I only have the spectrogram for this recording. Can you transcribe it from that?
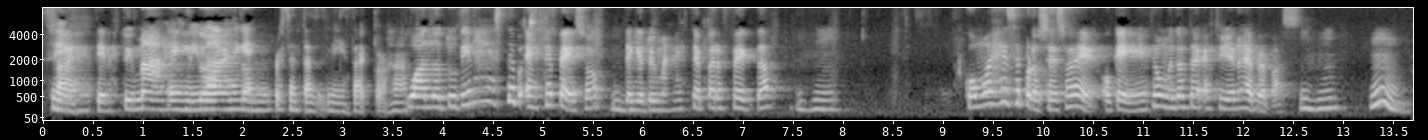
Sí. sabes, tienes tu imagen Es y mi todo imagen, esto. es mi presentación, mi exacto, ajá. Cuando tú tienes este, este peso, de que tu imagen esté perfecta, Ujú, ¿cómo es ese proceso de, ok, en este momento te- estoy llena de pepas? ujú. Mm.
